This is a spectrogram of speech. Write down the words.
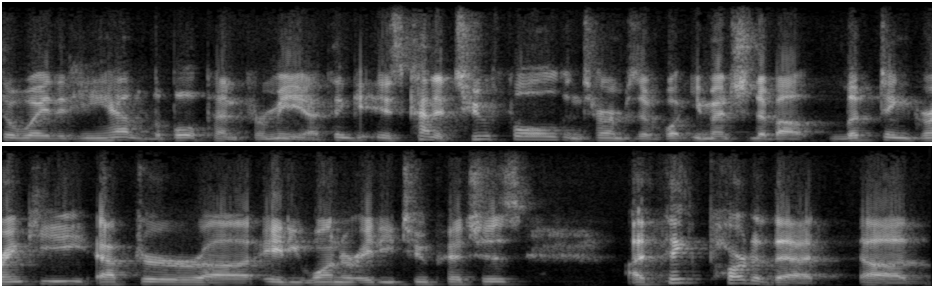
the way that he handled the bullpen for me, I think, is kind of twofold in terms of what you mentioned about lifting Greinke after uh, 81 or 82 pitches. I think part of that, uh,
